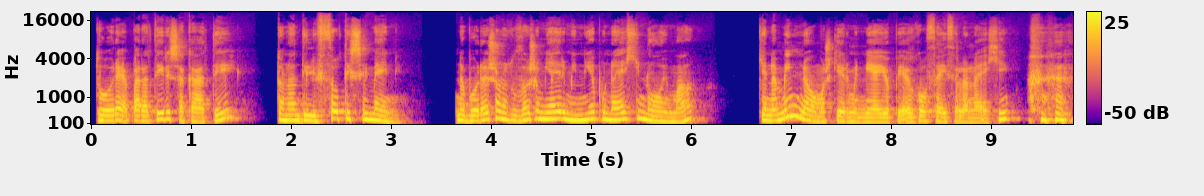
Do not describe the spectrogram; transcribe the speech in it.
Το ωραία, παρατήρησα κάτι, το να αντιληφθώ τι σημαίνει. Να μπορέσω να του δώσω μια ερμηνεία που να έχει νόημα και να μην είναι όμως και η ερμηνεία η οποία εγώ θα ήθελα να έχει. Ναι.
